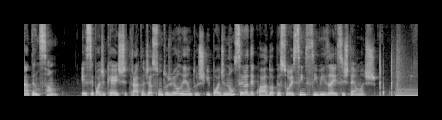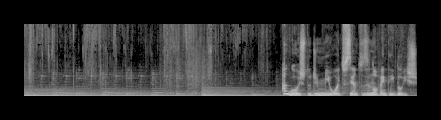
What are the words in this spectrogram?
Atenção! Esse podcast trata de assuntos violentos e pode não ser adequado a pessoas sensíveis a esses temas. Agosto de 1892.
